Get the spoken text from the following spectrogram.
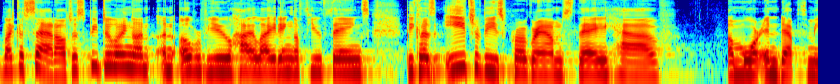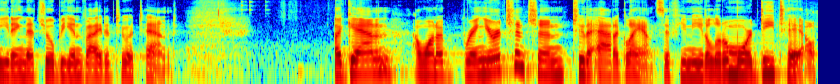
like I said, I'll just be doing an, an, overview, highlighting a few things, because each of these programs, they have a more in-depth meeting that you'll be invited to attend. Again, I want to bring your attention to the at a glance if you need a little more detail.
